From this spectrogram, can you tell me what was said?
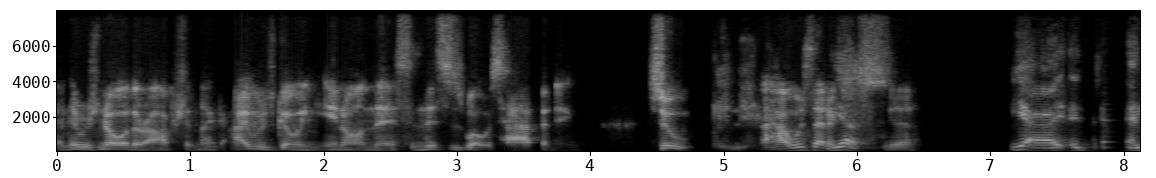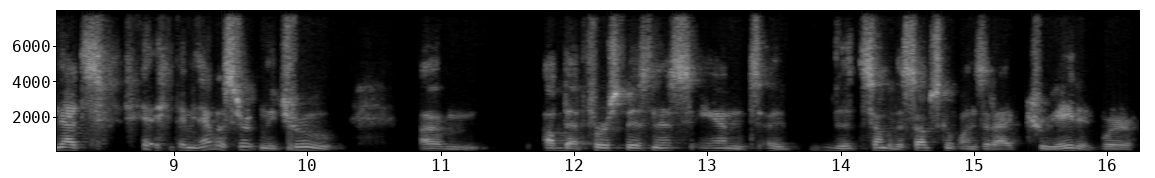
and there was no other option. Like I was going in on this, and this is what was happening. So, how was that? yes. Yeah. Yeah, it, and that's. I mean, that was certainly true um, of that first business and uh, the, some of the subsequent ones that I've created, where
